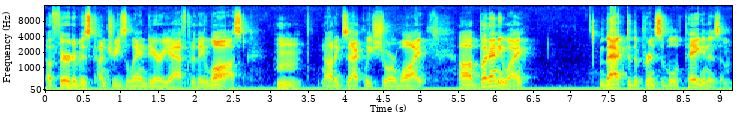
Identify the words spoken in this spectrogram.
a third of his country's land area after they lost. Hmm, not exactly sure why. Uh, but anyway, back to the principle of paganism.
